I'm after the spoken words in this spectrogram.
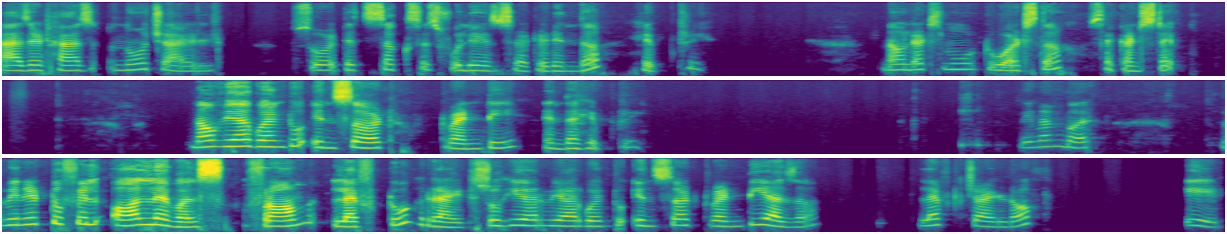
as it has no child, so it is successfully inserted in the heap tree. Now let's move towards the second step. Now we are going to insert 20 in the heap tree. Remember, we need to fill all levels from left to right. So here we are going to insert 20 as a left child of 8.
